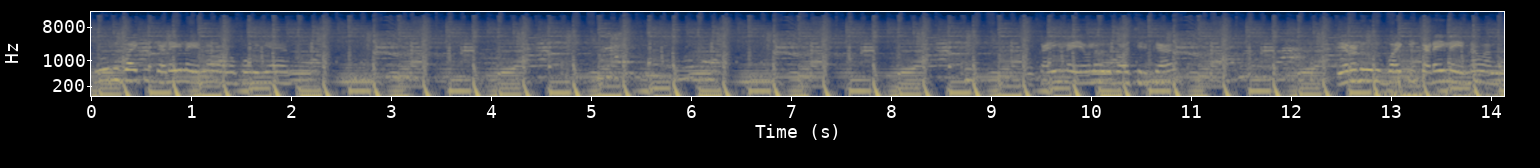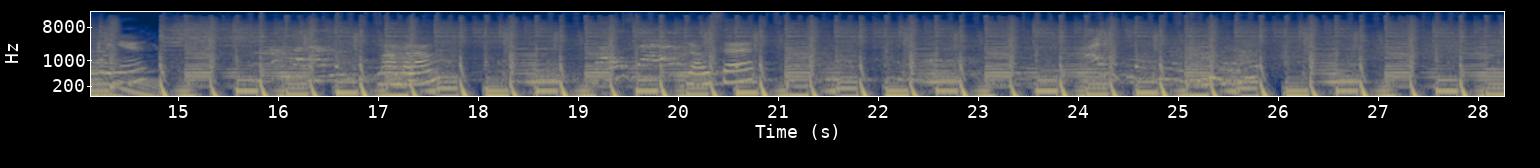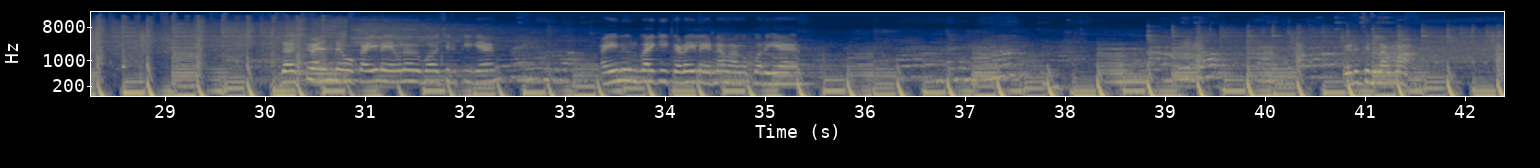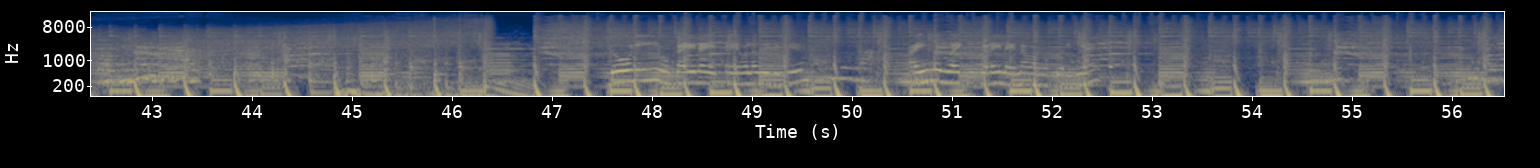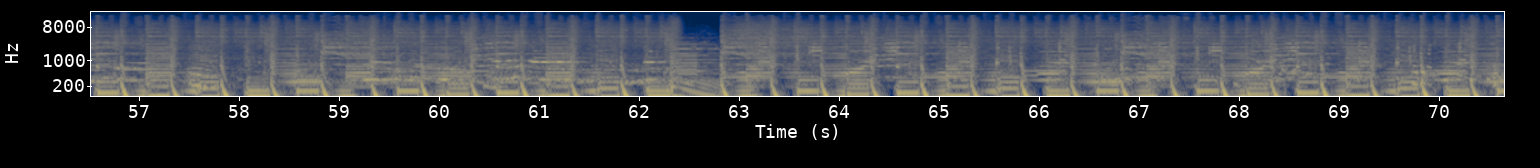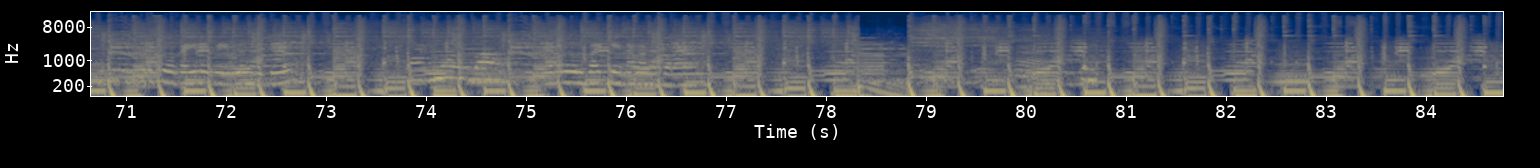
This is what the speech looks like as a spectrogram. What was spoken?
நூறு ரூபாய்க்கு கடையில் என்ன வாங்க போறீங்க? உன் கையில் எவ்வளோ ரூபாய் வச்சிருக்க? இரநூறு ரூபாய்க்கு கடையில் என்ன வாங்க போறீங்க? மாம்பழம். ட்ரௌசர் தஷ்வந்த் உன் கையில் எவ்வளோ ரூபாய் வச்சுருக்கீங்க? ஐநூறுரூபாய்க்கு கடையில் என்ன வாங்க போகிறீங்க எடுத்துடலாமா?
